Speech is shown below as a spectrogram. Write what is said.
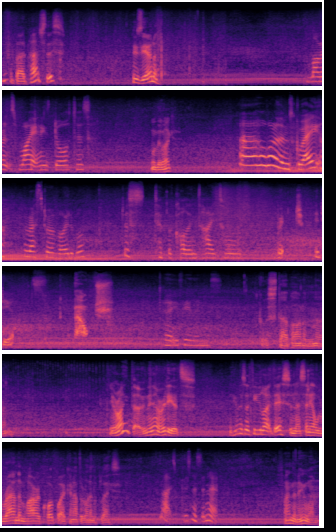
Not a bad patch, this. Who's the owner? Lawrence White and his daughters. What are they like? Uh, well, one of them's great. The rest are avoidable. Just typical entitled, idiots. Ouch. Hurt your feelings. Got to stab harder than that. You're right, though. They are idiots. Who has a view like this unless any old random hired quad boy can have the run of the place? Well, it's business, isn't it? Find the new one.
